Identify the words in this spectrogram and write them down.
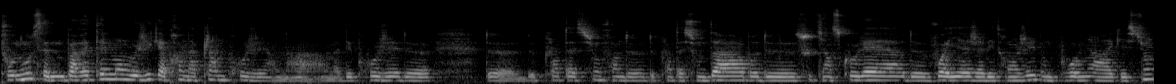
pour nous, ça nous paraît tellement logique. Après, on a plein de projets. On a, on a des projets de, de, plantation, enfin de, plantation d'arbres, de soutien scolaire, de voyage à l'étranger. Donc, pour revenir à la question,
